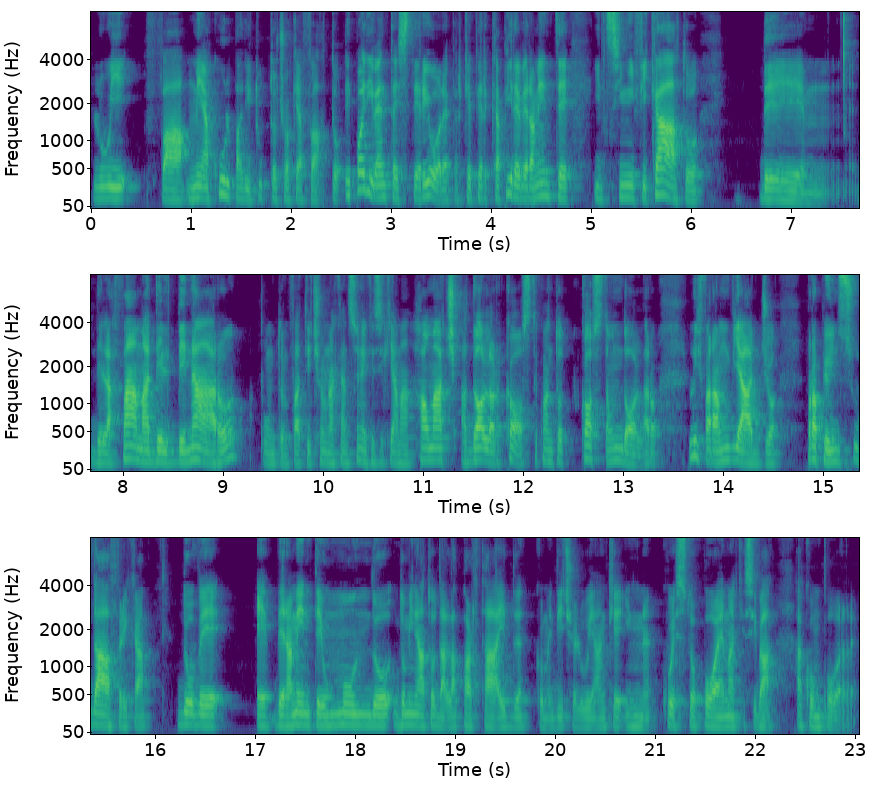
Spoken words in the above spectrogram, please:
lui fa mea culpa di tutto ciò che ha fatto, e poi diventa esteriore, perché per capire veramente il significato de- della fama del denaro, appunto, infatti c'è una canzone che si chiama How much a dollar cost, quanto costa un dollaro, lui farà un viaggio proprio in Sudafrica dove è veramente un mondo dominato dall'apartheid, come dice lui anche in questo poema che si va a comporre.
